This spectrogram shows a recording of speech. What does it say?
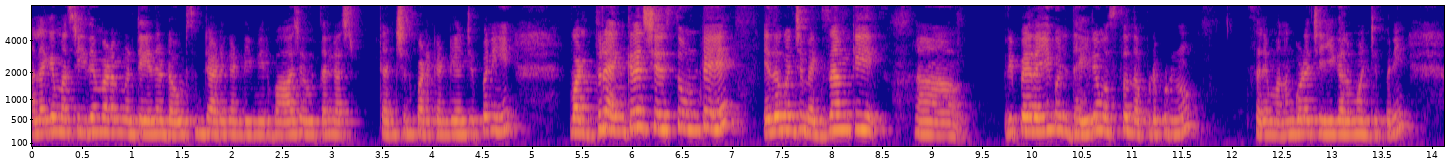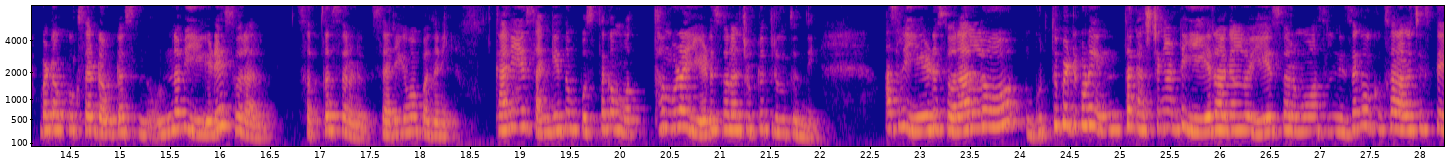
అలాగే మా శ్రీదేవి మేడం అంటే ఏదైనా డౌట్స్ ఉంటే అడగండి మీరు బాగా చదువుతారు కష్ట టెన్షన్ పడకండి అని చెప్పని వాళ్ళిద్దరూ ఎంకరేజ్ చేస్తూ ఉంటే ఏదో కొంచెం ఎగ్జామ్కి ప్రిపేర్ అయ్యి కొంచెం ధైర్యం వస్తుంది అప్పుడప్పుడును. సరే మనం కూడా చేయగలము అని చెప్పని. బట్ ఒక్కొక్కసారి డౌట్ వస్తుంది. ఉన్నవి ఏడే స్వరాలు సప్తస్వరాలు సరిగమ పదని. కానీ సంగీతం పుస్తకం మొత్తం కూడా ఏడు స్వరాల చుట్టూ తిరుగుతుంది. అసలు ఏడు స్వరాల్లో గుర్తుపెట్టుకోవడం ఎంత కష్టంగా అంటే ఏ రాగంలో ఏ స్వరమో అసలు నిజంగా ఒక్కొక్కసారి ఆలోచిస్తే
